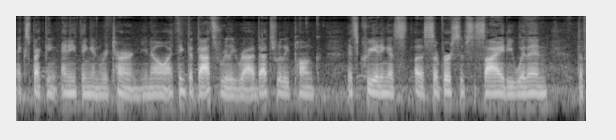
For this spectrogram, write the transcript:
expecting anything in return you know i think that that's really rad that's really punk it's creating a, a subversive society within the,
